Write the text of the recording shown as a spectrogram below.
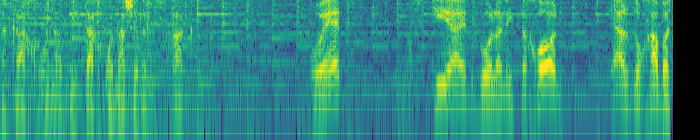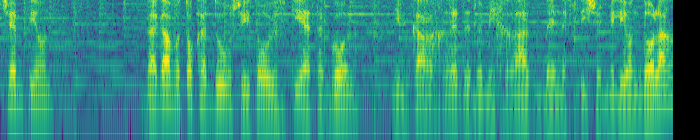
דקה אחרונה, בעיטה אחרונה של המשחק. בועט ומפקיע את גול הניצחון. ריאל זוכה בצ'מפיונס. ואגב, אותו כדור שאיתו הוא הפקיע את הגול, נמכר אחרי זה במכרז ב-NFT של מיליון דולר.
